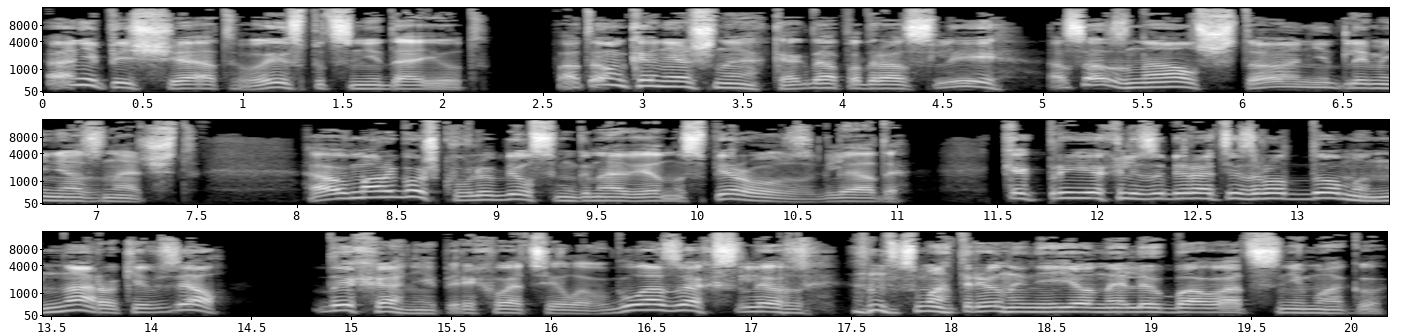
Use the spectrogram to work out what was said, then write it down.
Они пищат, выспаться не дают. Потом, конечно, когда подросли, осознал, что они для меня значат — а в Маргошку влюбился мгновенно, с первого взгляда. Как приехали забирать из роддома, на руки взял. Дыхание перехватило, в глазах слезы. Смотрю на нее, налюбоваться не могу.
